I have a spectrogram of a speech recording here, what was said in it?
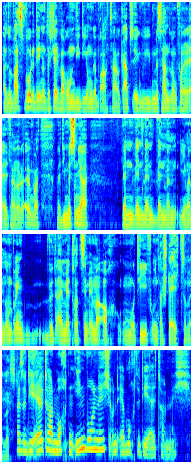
Also was wurde denen unterstellt, warum die die umgebracht haben? Gab es irgendwie Misshandlung von den Eltern oder irgendwas? Weil die müssen ja, wenn, wenn, wenn, wenn man jemanden umbringt, wird einem ja trotzdem immer auch ein Motiv unterstellt zumindest. Also die Eltern mochten ihn wohl nicht und er mochte die Eltern nicht.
